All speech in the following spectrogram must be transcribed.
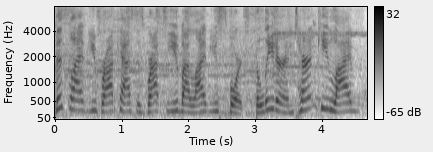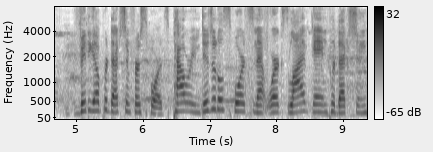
This LiveU broadcast is brought to you by LiveU Sports, the leader in turnkey live video production for sports, powering digital sports networks, live game production,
